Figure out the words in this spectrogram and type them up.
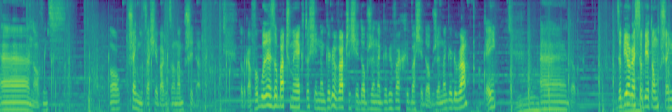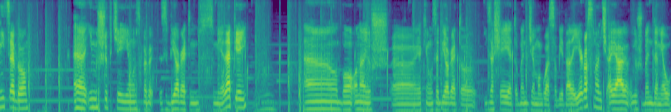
E, no, więc... No, pszenica się bardzo nam przyda, tak. Dobra, w ogóle zobaczmy jak to się nagrywa, czy się dobrze nagrywa, chyba się dobrze nagrywa, okej. E, dobra. Zabiorę sobie tą pszenicę, bo e, im szybciej ją zbiorę, tym w sumie lepiej. E, bo ona już, e, jak ją zabiorę to i zasieję, to będzie mogła sobie dalej rosnąć, a ja już będę miał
